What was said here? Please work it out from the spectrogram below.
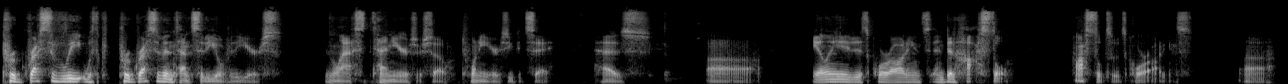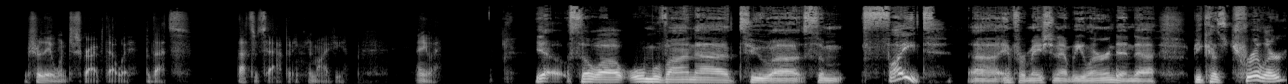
progressively with progressive intensity over the years in the last 10 years or so 20 years you could say has uh, alienated its core audience and been hostile hostile to its core audience. Uh, i'm sure they wouldn't describe it that way but that's that's what's happening in my view. Anyway Yeah, so uh, we'll move on uh, to uh, some fight uh, information that we learned, and uh, because Triller,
